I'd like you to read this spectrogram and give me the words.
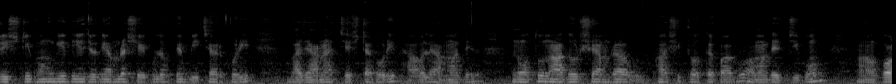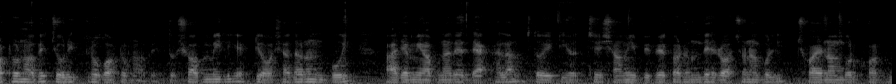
দৃষ্টিভঙ্গি দিয়ে যদি আমরা সেগুলোকে বিচার করি বা জানার চেষ্টা করি, তাহলে আমাদের নতুন আদর্শে আমরা উদ্ভাসিত হতে পারব, আমাদের জীবন গঠন হবে, চরিত্র গঠন হবে। তো সব মিলিয়ে একটি অসাধারণ বই আজ আমি আপনাদের দেখালাম। তো এটি হচ্ছে স্বামী বিবেকানন্দের রচনাবলী, ছয় নম্বর খণ্ড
